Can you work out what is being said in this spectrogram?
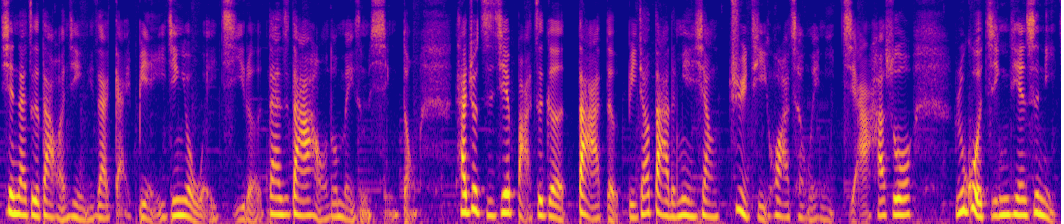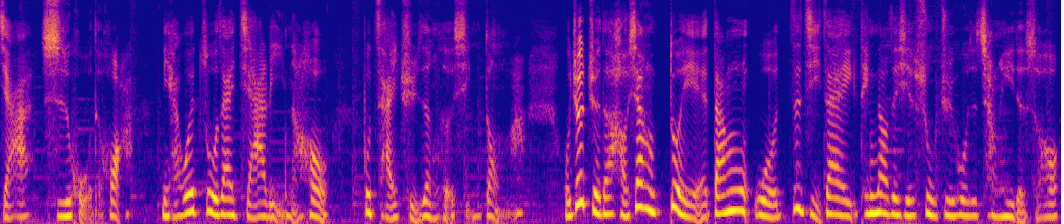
现在这个大环境已经在改变，已经有危机了，但是大家好像都没什么行动。他就直接把这个大的、比较大的面向具体化成为你家。他说，如果今天是你家失火的话，你还会坐在家里，然后不采取任何行动吗？我就觉得好像对耶。当我自己在听到这些数据或是倡议的时候，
